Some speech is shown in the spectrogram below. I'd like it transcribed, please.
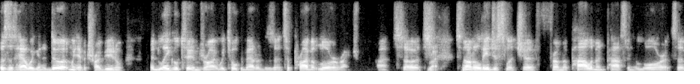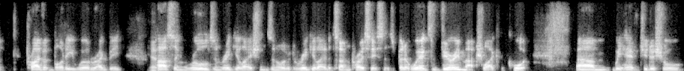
this is how we're going to do it. And we have a tribunal. In legal terms, right, we talk about it as it's a private law arrangement, right? So it's right. it's not a legislature from a parliament passing a law. It's a private body, World Rugby, yep. passing rules and regulations in order to regulate its own processes. But it works very much like a court. Um, we have judicial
